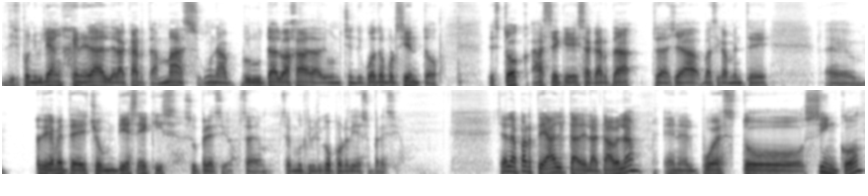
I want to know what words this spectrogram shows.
disponibilidad en general de la carta más una brutal bajada de un 84% stock hace que esa carta se haya básicamente, eh, prácticamente hecho un 10x su precio. O sea, se multiplicó por 10 su precio. Ya en la parte alta de la tabla, en el puesto 5,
